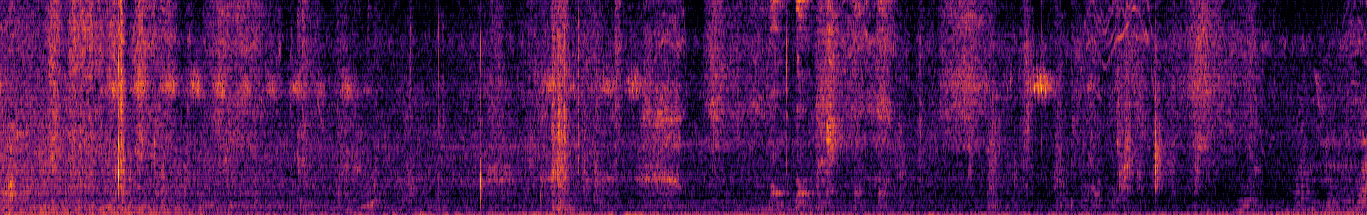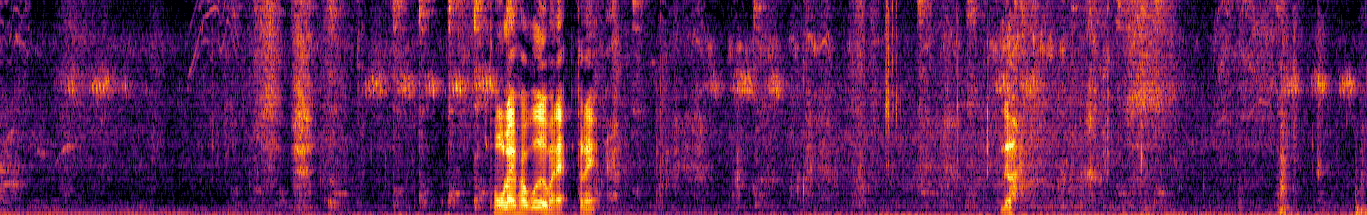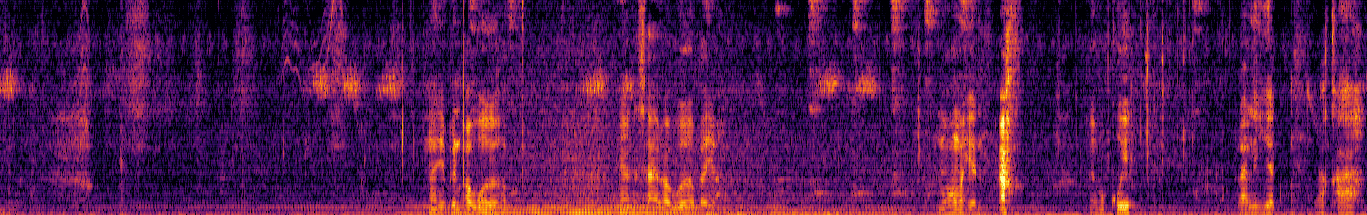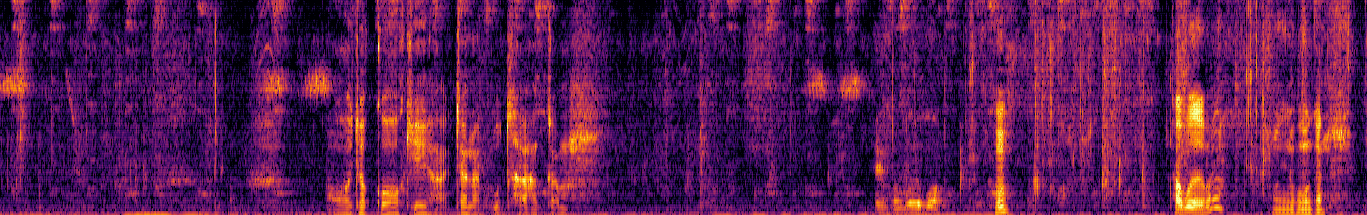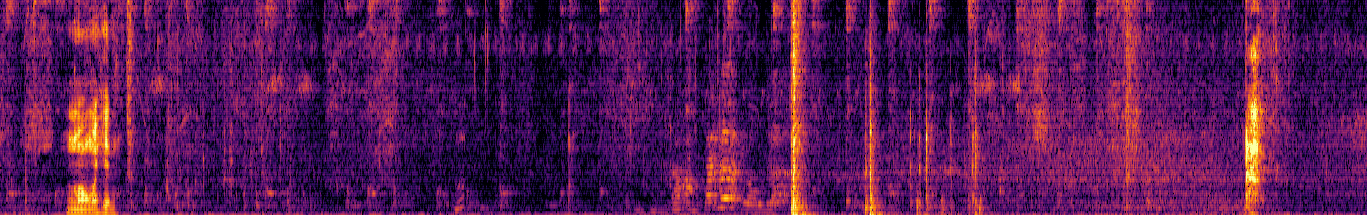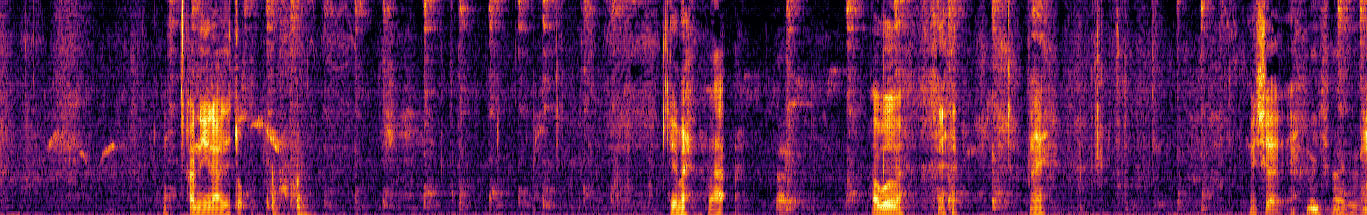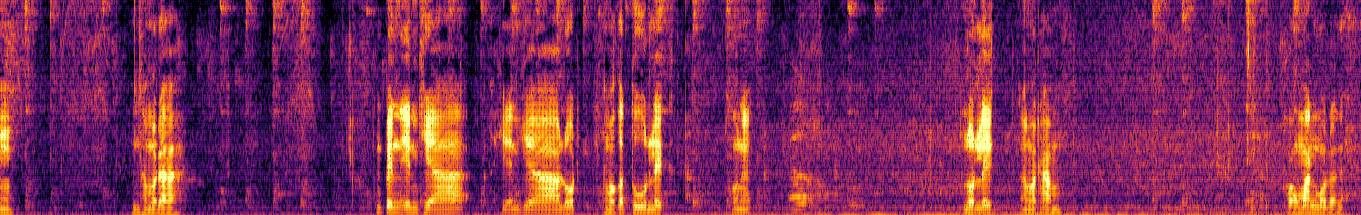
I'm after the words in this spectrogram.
พวงไรพาวเวอร์ไหมเนี่ย ตัวนี้ เดี๋ยว น่าจะเป็น power ครับ เนี่ยสาย power ไปอยู่มองไม่เห็นอะเดี๋ยวมาคุย รายละเอียดราคาหอจกเคหะจรัดอุตสาหกรรมใช่ power บ่ power มั้งไม่รู้เหมือนกัน มองไม่เห็น คันนี้น่าจะจบเห็นไหมวะใช่ power ไหม ไหน ไม่ใช่ ไม่ใช่อืมมันธรรมดา มันเป็น NKR NKR รถหัวการ์ตูนเล็กพวกเนี้ยเออรถเล็ก เอามาทำของมันหมดเลยเนี่ยมัน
